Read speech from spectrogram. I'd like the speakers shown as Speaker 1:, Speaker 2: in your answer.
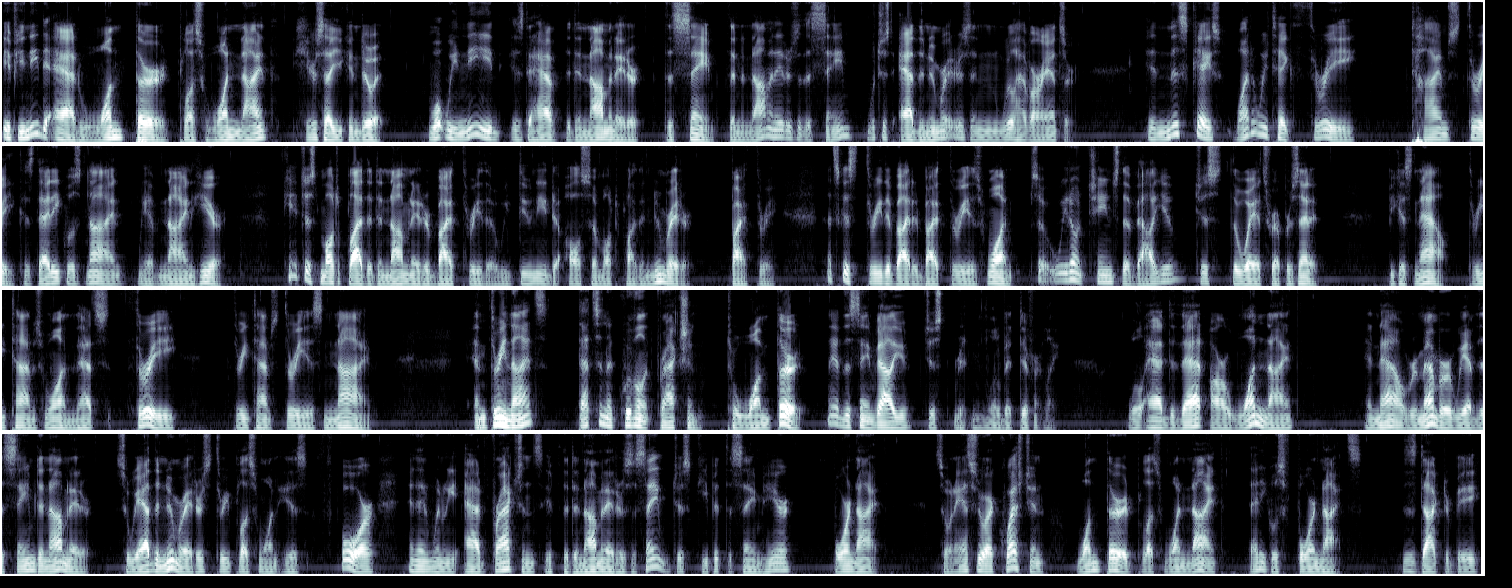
Speaker 1: If you need to add one third plus one ninth, here's how you can do it. What we need is to have the denominator the same. The denominators are the same, we'll just add the numerators and we'll have our answer. In this case, why don't we take 3 times 3, because that equals 9. We have 9 here. We can't just multiply the denominator by 3, though. We do need to also multiply the numerator by 3. That's because 3 divided by 3 is 1. So we don't change the value, just the way it's represented. Because now, 3 times 1, that's 3. 3 times 3 is 9. And 3 ninths, that's an equivalent fraction to 1 third. They have the same value, just written a little bit differently. We'll add to that our 1 ninth. And now, remember, we have the same denominator. So we add the numerators. 3 plus 1 is 4. And then when we add fractions, if the denominator is the same, just keep it the same here, 4 ninths. So in answer to our question, 1 third plus 1 ninth, that equals 4 ninths. This is Dr. B.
